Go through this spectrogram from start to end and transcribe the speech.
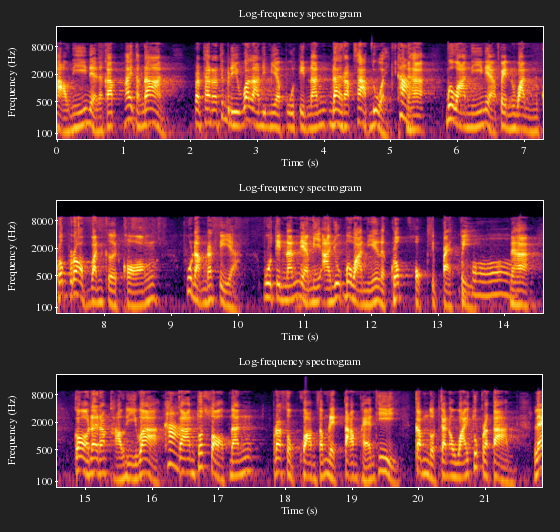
ข่าวนี้เนี่ยนะครับให้ทางด้านประธานาธิบดีวลาดิเมียร์ปูตินนั้นได้รับทราบด้วยค่ะนะฮะ เมื่อวานนี้เนี่ยเป็นวันครบรอบวันเกิดของผู้นำรัสเซีย ปูตินนั้นเนี่ยมีอายุเมื่อวานนี้เนี่ยครบ 68 ปีโอ้นะฮะ ก็ได้รับข่าวดีว่า ค่ะ การทดสอบนั้นประสบความสำเร็จตามแผนที่กำหนดกันเอาไว้ทุกประการ และ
